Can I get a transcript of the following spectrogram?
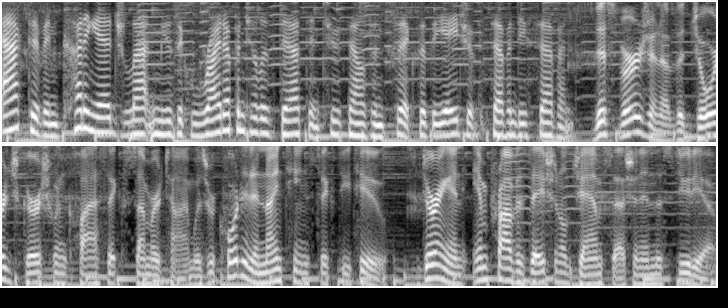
active in cutting edge Latin music right up until his death in 2006 at the age of 77. This version of the George Gershwin classic Summertime was recorded in 1962 during an improvisational jam session in the studio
